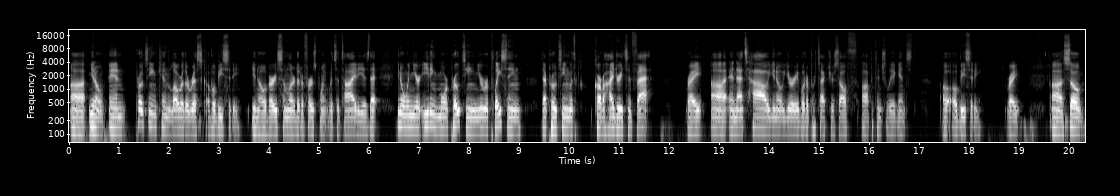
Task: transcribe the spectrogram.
Uh, you know, and protein can lower the risk of obesity. You know, very similar to the first point with satiety is that, you know, when you're eating more protein, you're replacing that protein with carbohydrates and fat right? Uh, and that's how you know you're able to protect yourself uh, potentially against o- obesity, right? Uh, so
